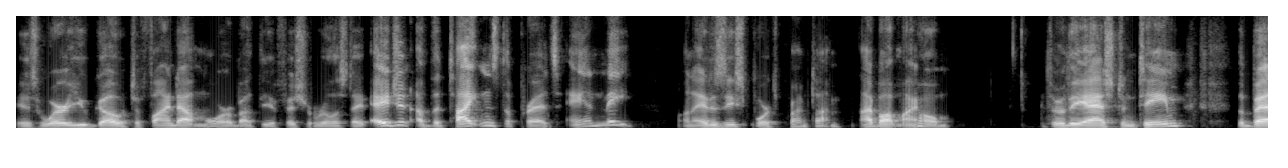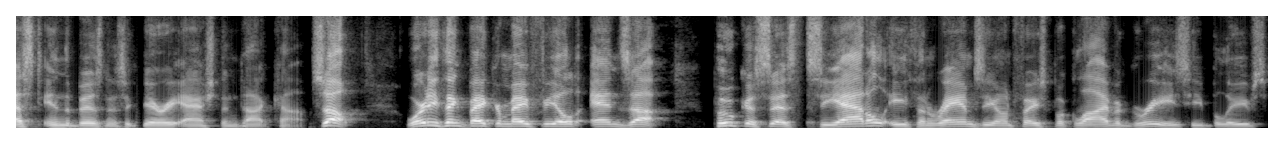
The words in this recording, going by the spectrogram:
is where you go to find out more about the official real estate agent of the Titans, the Preds, and me on A to Z Sports Prime Time. I bought my home through the Ashton team, the best in the business at GaryAshton.com. So, where do you think Baker Mayfield ends up? Puka says Seattle. Ethan Ramsey on Facebook Live agrees. He believes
